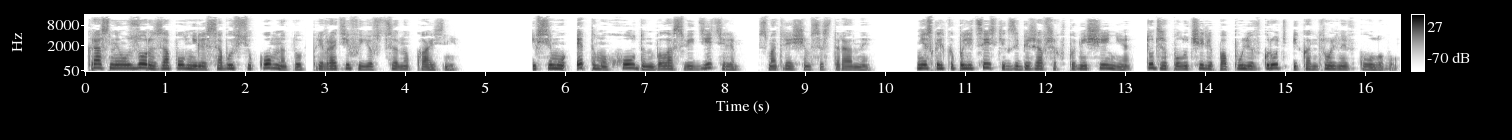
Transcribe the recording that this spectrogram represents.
Красные узоры заполнили собой всю комнату, превратив ее в сцену казни. И всему этому Холден была свидетелем, смотрящим со стороны. Несколько полицейских, забежавших в помещение, тут же получили по пуле в грудь и контрольной в голову.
